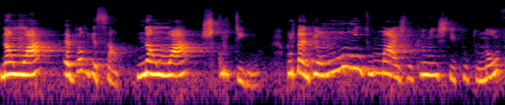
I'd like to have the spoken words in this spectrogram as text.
Não há avaliação, não há escrutínio. Portanto, eu, muito mais do que um Instituto Novo,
